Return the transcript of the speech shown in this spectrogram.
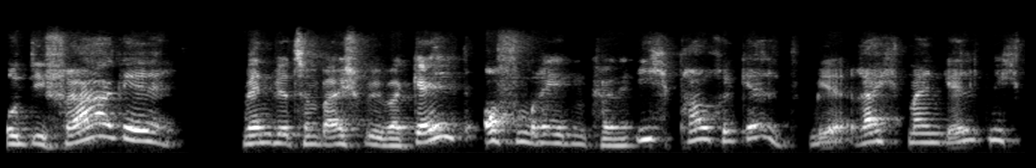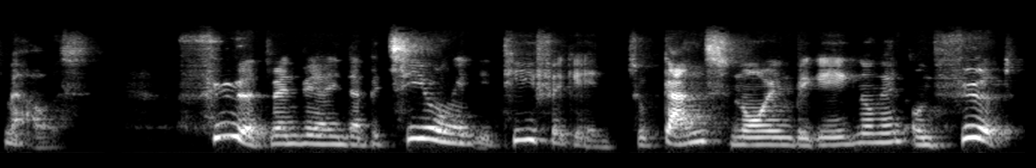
Und die Frage, wenn wir zum Beispiel über Geld offen reden können, ich brauche Geld, mir reicht mein Geld nicht mehr aus, führt, wenn wir in der Beziehung in die Tiefe gehen, zu ganz neuen Begegnungen und führt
